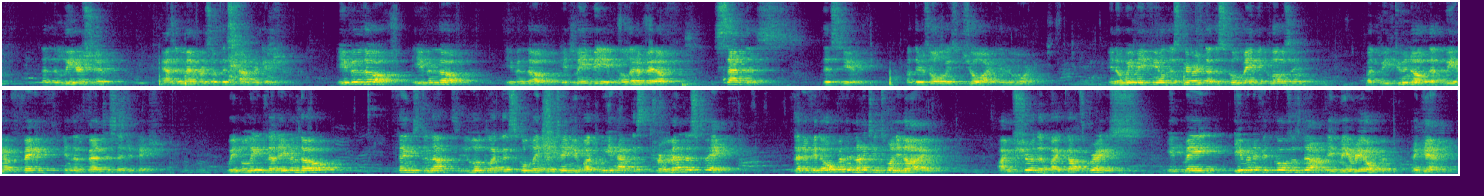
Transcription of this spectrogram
that the leadership and the members of this congregation, even though, even though, even though it may be a little bit of sadness this year, but there's always joy in the morning. You know, we may feel discouraged that the school may be closing, but we do know that we have faith in Adventist education. We believe that even though things do not look like the school may continue, but we have this tremendous faith that if it opened in 1929, I'm sure that by God's grace, it may, even if it closes down, it may reopen again.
